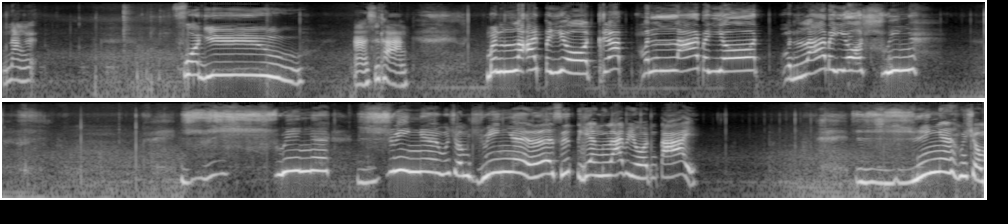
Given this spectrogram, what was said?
กูนั่งเลย for you อ่าซื้อทาง มันหลายประโยชน์ครับ มันหลายประโยชน์ มันหลายประโยชน์สวิงสวิง สวิงผู้ชมสวิงเออซื้อเตียงมันหลายประโยชน์ตายสวิงผู้ชม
